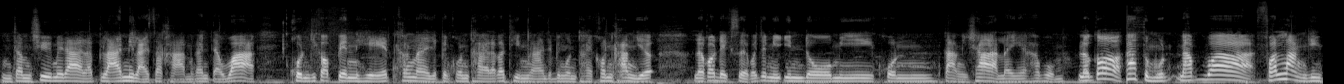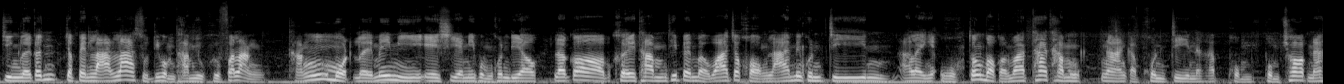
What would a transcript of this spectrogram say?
ผมจำชื่อไม่ได้แล้วร้านมีหลายสาขาเหมือนกัน แต่ว่าคนที่เขาเป็นเฮดข้างในจะเป็นคนไทยแล้วก็ทีมงานจะเป็นคนไทยค่อนข้างเยอะ แล้วก็เด็กเสิร์ฟก็จะมีอินโดมีคนต่างชาติอะไรเงี้ยครับผมแล้วก็ถ้าสมมตินับว่าฝรั่งจริง ๆ เลยก็จะเป็นร้านล่าสุดที่ผมทำอยู่คือฝรั่ง ทั้งหมดเลยไม่มีเอเชียมีผมคนเดียว แล้วก็เคยทำที่เป็นแบบว่าเจ้าของร้านเป็นคนจีนอะไรเงี้ยโอ้ต้องบอกก่อนว่าถ้าทำงานกับคนจีนนะครับผมผมชอบนะ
